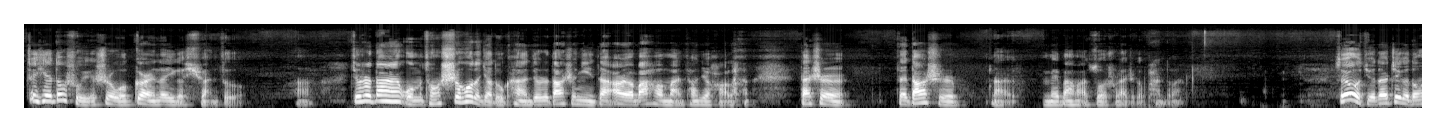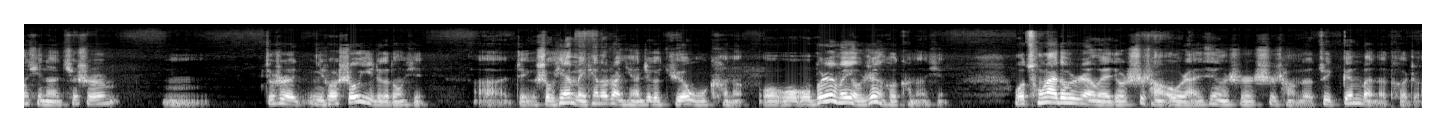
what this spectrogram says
这些都属于是我个人的一个选择啊，就是当然我们从事后的角度看，就是当时你在二月八号满仓就好了，但是在当时那没办法做出来这个判断，所以我觉得这个东西呢，其实嗯，就是你说收益这个东西啊，这个首先每天都赚钱，这个绝无可能，我我我不认为有任何可能性，我从来都是认为就是市场偶然性是市场的最根本的特征。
